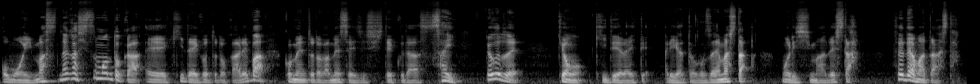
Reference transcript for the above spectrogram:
思います。なんか質問とか、えー、聞きたいこととかあればコメントとかメッセージしてください。ということで今日も聞いていただいてありがとうございました。森島でした。それではまた明日。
